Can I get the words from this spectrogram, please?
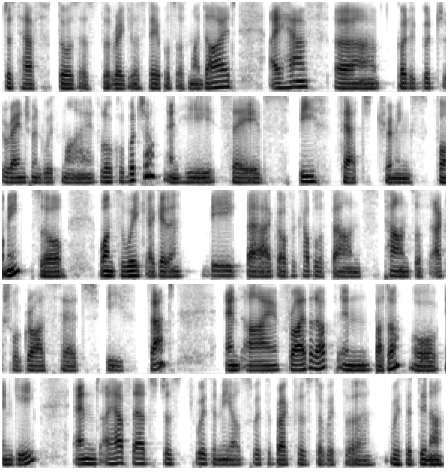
just have those as the regular staples of my diet. I have uh, got a good arrangement with my local butcher, and he saves beef fat trimmings for me. So once a week, I get a big bag of a couple of pounds pounds of actual grass-fed beef fat, and I fry that up in butter or in ghee, and I have that just with the meals, with the breakfast or with the with the dinner,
